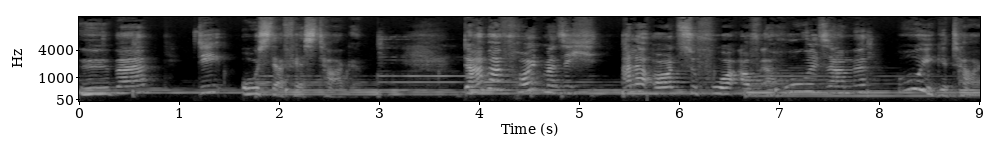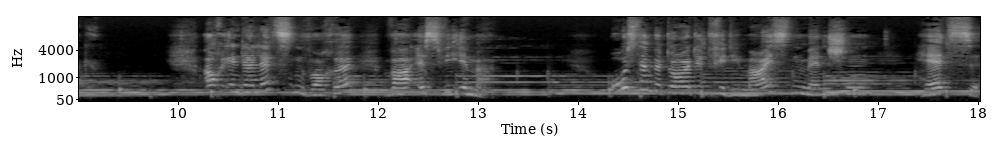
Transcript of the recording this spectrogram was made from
über die Osterfesttage. Dabei freut man sich allerorts zuvor auf erholsame, ruhige Tage. Auch in der letzten Woche war es wie immer. Ostern bedeutet für die meisten Menschen Hetze,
